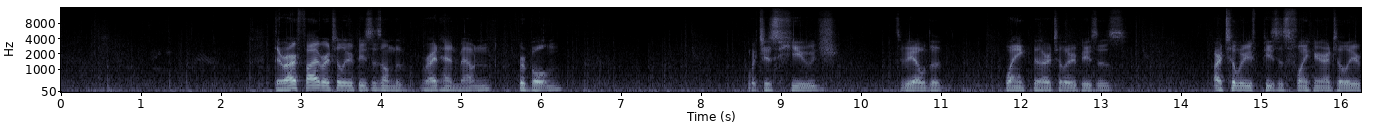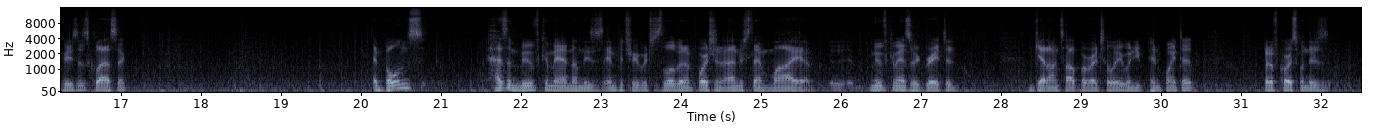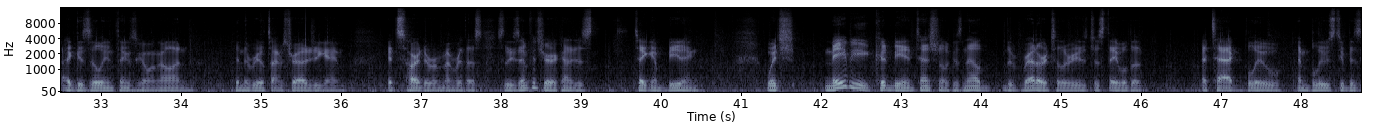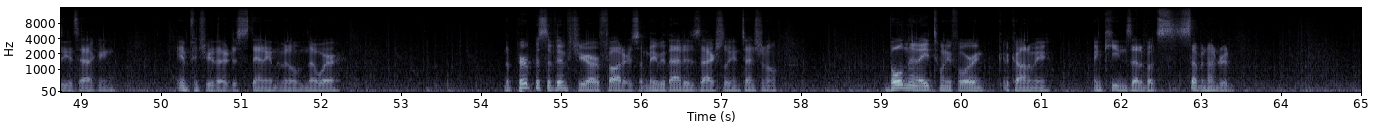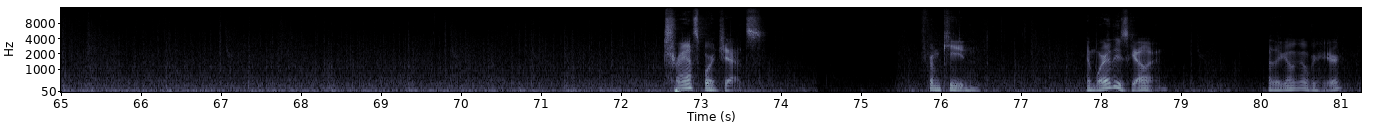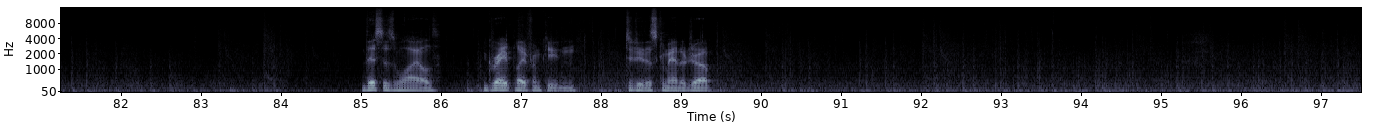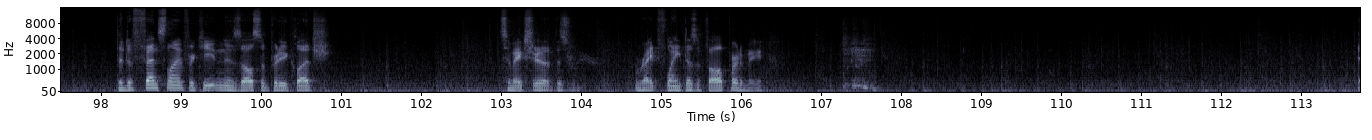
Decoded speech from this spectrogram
There are five artillery pieces on the right-hand mountain for Bolton. Which is huge to be able to flank the artillery pieces. Artillery pieces flanking artillery pieces, classic. And Bolton's has a move command on these infantry, which is a little bit unfortunate. I understand why. Uh, move commands are great to get on top of artillery when you pinpoint it. But of course, when there's a gazillion things going on in the real-time strategy game, it's hard to remember this. So these infantry are kind of just taking a beating, which maybe could be intentional because now the red artillery is just able to attack blue and blue's too busy attacking infantry that are just standing in the middle of nowhere. The purpose of infantry are fodder, so maybe that is actually intentional. Bolton at 824 in economy, and Keaton's at about 700. Transport jets from Keaton. And where are these going? Are they going over here? This is wild. Great play from Keaton to do this commando job. The defense line for Keaton is also pretty clutch. To make sure that this right flank doesn't fall, pardon me.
